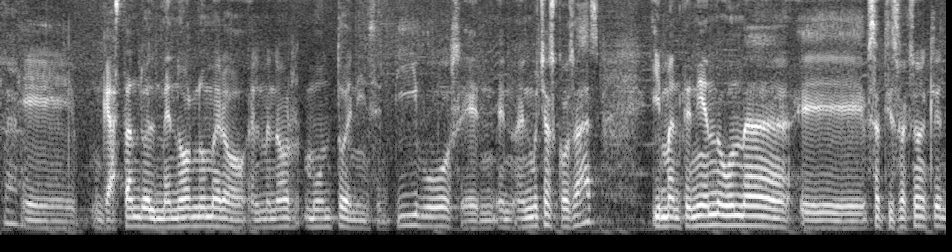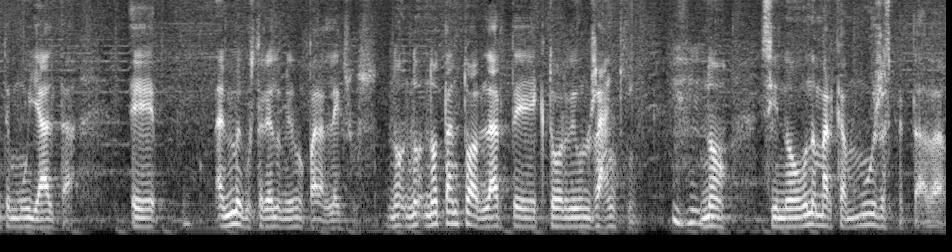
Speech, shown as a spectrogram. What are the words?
Claro. eh, gastando el menor número, el menor monto en incentivos, en, en- en muchas cosas y manteniendo una eh, satisfacción al cliente muy alta. Eh, a mí me gustaría lo mismo para Lexus. No, no, no tanto hablarte, Héctor, de un ranking, no, sino una marca muy respetada,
